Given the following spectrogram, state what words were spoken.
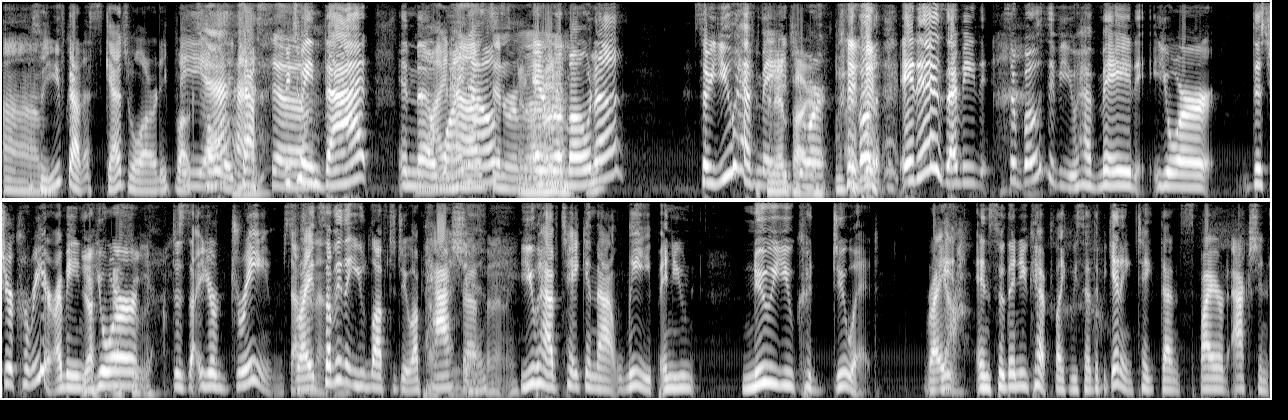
Um, so you've got a schedule already booked. Yeah, Holy cow. so- Between that and the Winehouse Winehouse and and Ramona. Ramona. So you have an made empire. your. both- it is. I mean, so both of you have made your this your career. I mean, Yeah, your absolutely. desi- your dreams, right? Something that you love to do, a passion. Definitely. You have taken that leap, and you knew you could do it. Right. Yeah. And so then you kept, like we said at the beginning, take that inspired action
